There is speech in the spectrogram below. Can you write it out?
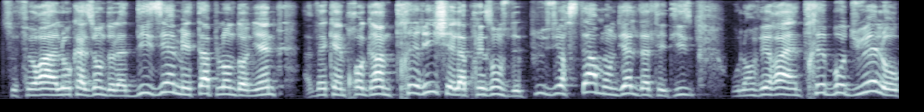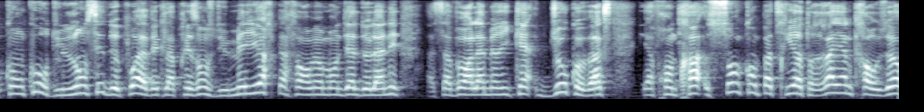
se fera à l'occasion de la dixième étape londonienne avec un programme très riche et la présence de plusieurs stars mondiales d'athlétisme où l'on verra un très beau duel au concours du lancer de poids avec la présence du meilleur performeur mondial de l'année, à savoir l'américain Joe Kovacs, qui affrontera son compatriote Ryan Krauser,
